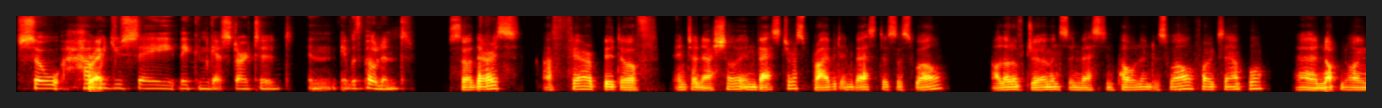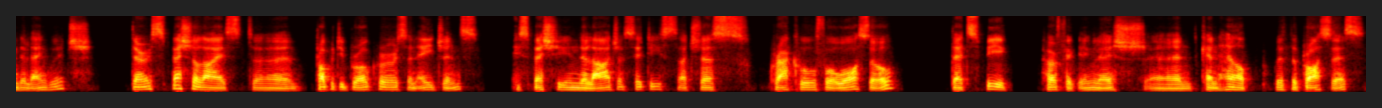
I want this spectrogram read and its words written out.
So, how Correct. would you say they can get started in, with Poland? So, there's a fair bit of international investors, private investors as well. A lot of Germans invest in Poland as well, for example, uh, not knowing the language. There are specialized uh, property brokers and agents, especially in the larger cities such as Krakow or Warsaw that speak perfect English and can help with the process.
